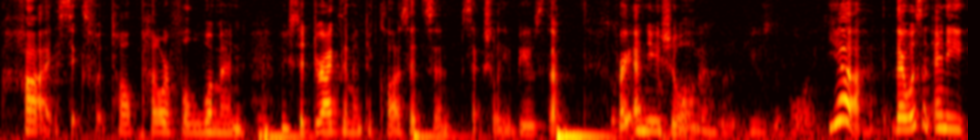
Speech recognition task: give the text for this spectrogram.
high, six foot tall, powerful woman who used to drag them into closets and sexually abuse them. So Very the- unusual. The woman would abuse the boys. Yeah, there wasn't any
